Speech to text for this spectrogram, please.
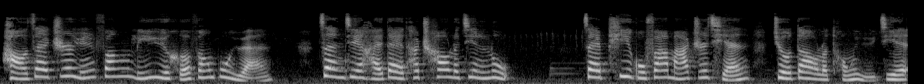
好在知云坊离玉河坊不远，暂借还带他抄了近路。在屁股发麻之前，就到了同雨街。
